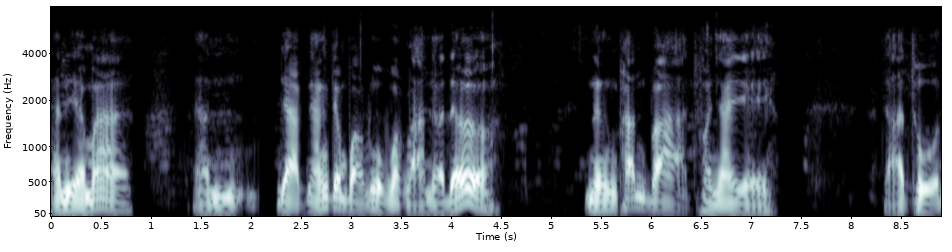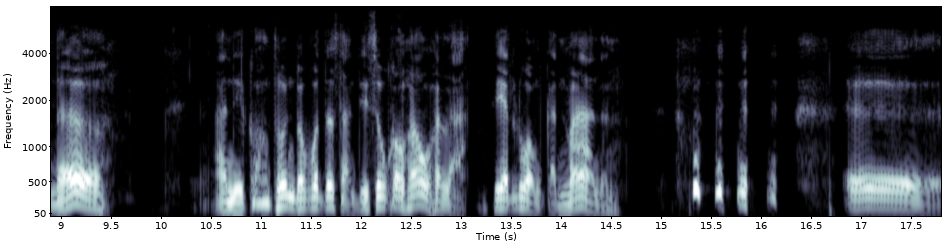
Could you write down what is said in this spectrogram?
อันนี้มาอันอยากหยังจังบอกลูกบอกหลานเด้อเด้อหนึ่งพันบาทพ่อใหญ่สาธุเด้ออันนี้กองทุนพระพุทธสันติสุขของเฮาหั่นล่ะ ที่เฮ็ดร่วมกันมานั่นเออ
